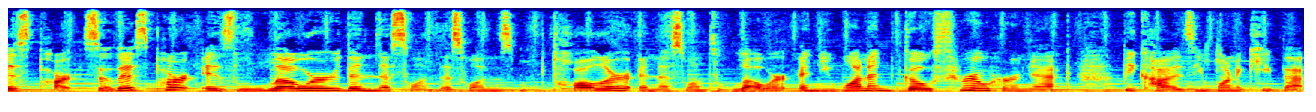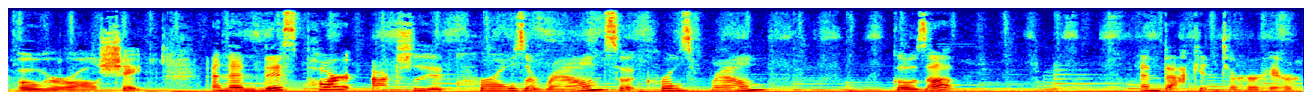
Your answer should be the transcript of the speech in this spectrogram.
this part. So this part is lower than this one. This one's taller and this one's lower. And you wanna go through her neck because you wanna keep that overall shape. And then this part, actually it curls around. So it curls around, goes up, and back into her hair.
